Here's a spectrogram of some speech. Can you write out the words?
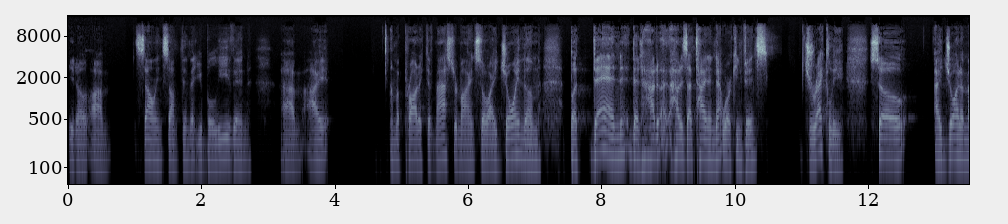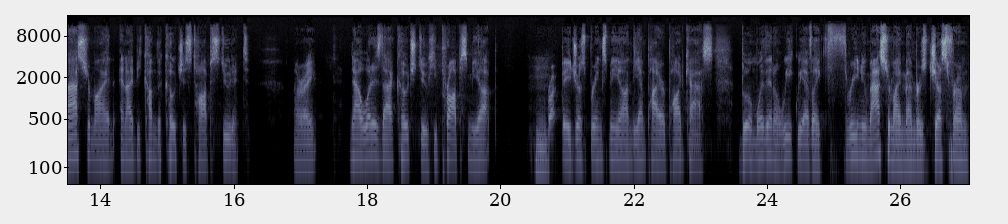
you know, um, selling something that you believe in. Um, I I'm a product of mastermind, so I join them. But then, then how do, how does that tie to networking, Vince? directly. So I join a mastermind and I become the coach's top student. All right. Now, what does that coach do? He props me up. Hmm. Bedros brings me on the Empire podcast. Boom, within a week, we have like three new mastermind members just from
